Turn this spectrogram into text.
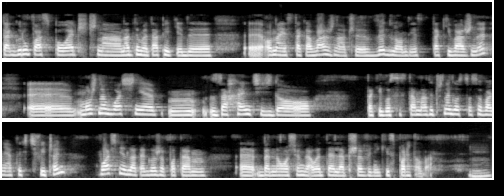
ta grupa społeczna na tym etapie, kiedy e, ona jest taka ważna, czy wygląd jest taki ważny, e, można właśnie mm, zachęcić do takiego systematycznego stosowania tych ćwiczeń, właśnie dlatego, że potem będą osiągały te lepsze wyniki sportowe. Mm.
